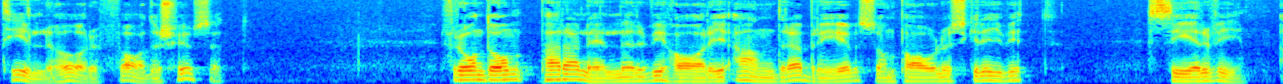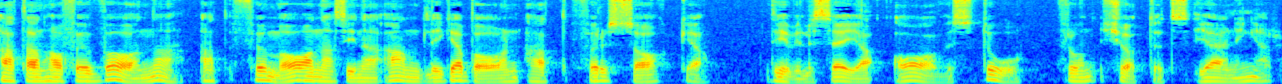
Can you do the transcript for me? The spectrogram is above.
tillhör fadershuset. Från de paralleller vi har i andra brev som Paulus skrivit ser vi att han har för vana att förmana sina andliga barn att försaka, det vill säga avstå från köttets gärningar.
